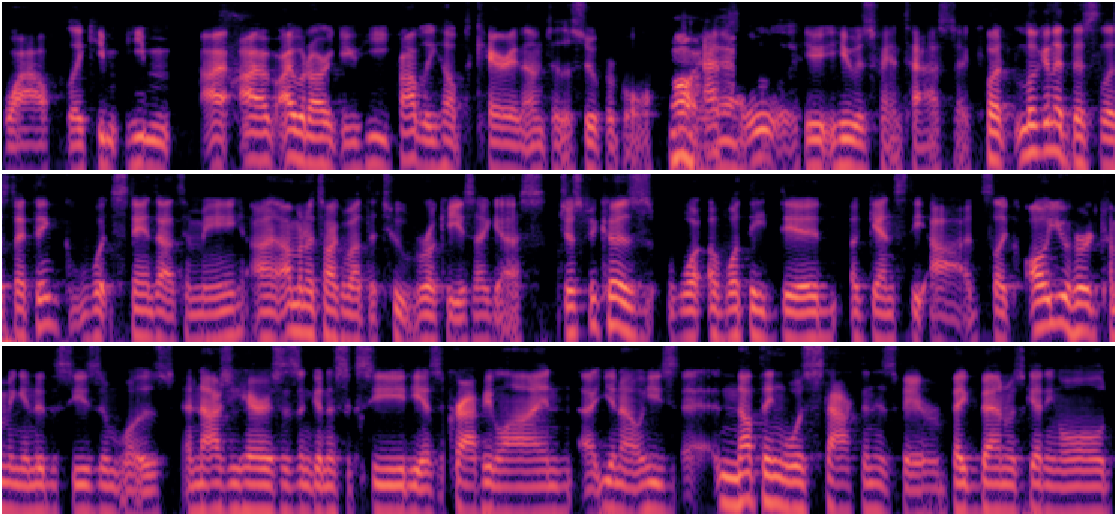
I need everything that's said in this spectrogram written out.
wow, like he he I, I, I would argue he probably helped carry them to the Super Bowl. Oh, yeah. absolutely. He, he was fantastic. But looking at this list, I think what stands out to me, I, am going to talk about the two rookies, I guess, just because what, of what they did against the odds. Like all you heard coming into the season was Najee Harris isn't going to succeed. He has a crappy line. Uh, you know, he's uh, nothing was stacked in his favor. Big Ben was getting old.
